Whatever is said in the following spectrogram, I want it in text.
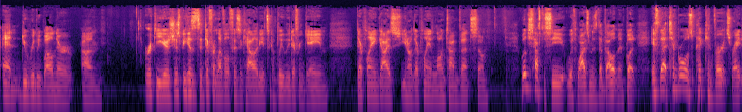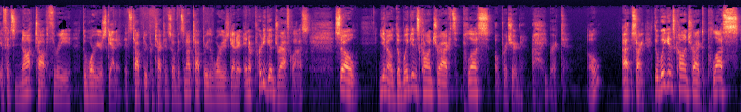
and do really well in their um, rookie years, just because it's a different level of physicality. It's a completely different game. They're playing guys, you know, they're playing long time vets, so we'll just have to see with Wiseman's development. But if that Timberwolves pick converts, right? If it's not top three, the Warriors get it. It's top three protected. So if it's not top three, the Warriors get it in a pretty good draft class. So, you know, the Wiggins contract plus oh Pritchard. Oh, he bricked. Oh? Uh, sorry. The Wiggins contract plus,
